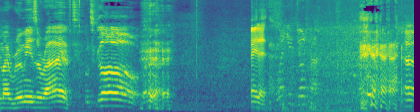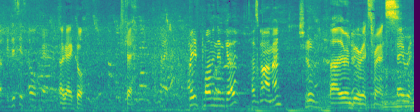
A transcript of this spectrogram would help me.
And my roomies arrived. Let's go! Made it. What is Georgia? uh, this is okay. Okay, cool. Okay. Where did mom and them go? How's it going, man? Uh, they're in Biarritz, France. Biarritz,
